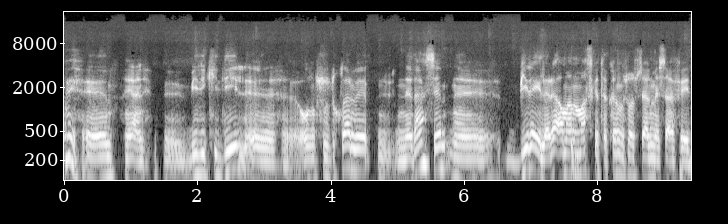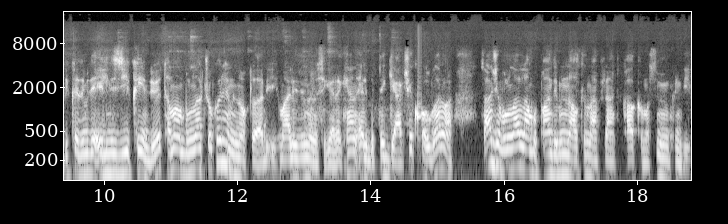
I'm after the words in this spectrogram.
Tabii e, yani e, bir iki değil e, olumsuzluklar ve nedense e, bireylere aman maske takın, sosyal mesafeye dikkat edin bir de elinizi yıkayın diyor. Tamam bunlar çok önemli noktalar, ihmal edilmemesi gereken elbette gerçek olgular ama sadece bunlarla bu pandeminin altından falan kalkılması mümkün değil.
